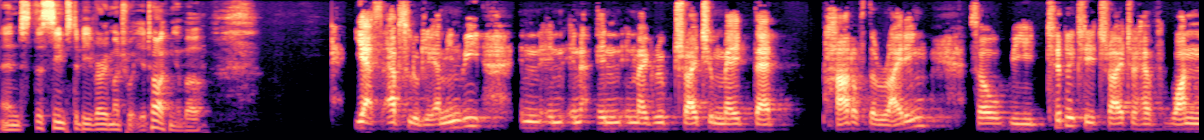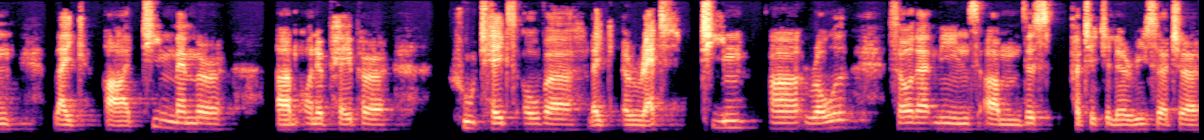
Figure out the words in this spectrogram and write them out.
And this seems to be very much what you're talking about. Yes, absolutely. I mean, we in in in in my group try to make that part of the writing. So we typically try to have one like uh, team member um, on a paper who takes over like a red team uh, role. So that means um, this particular researcher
